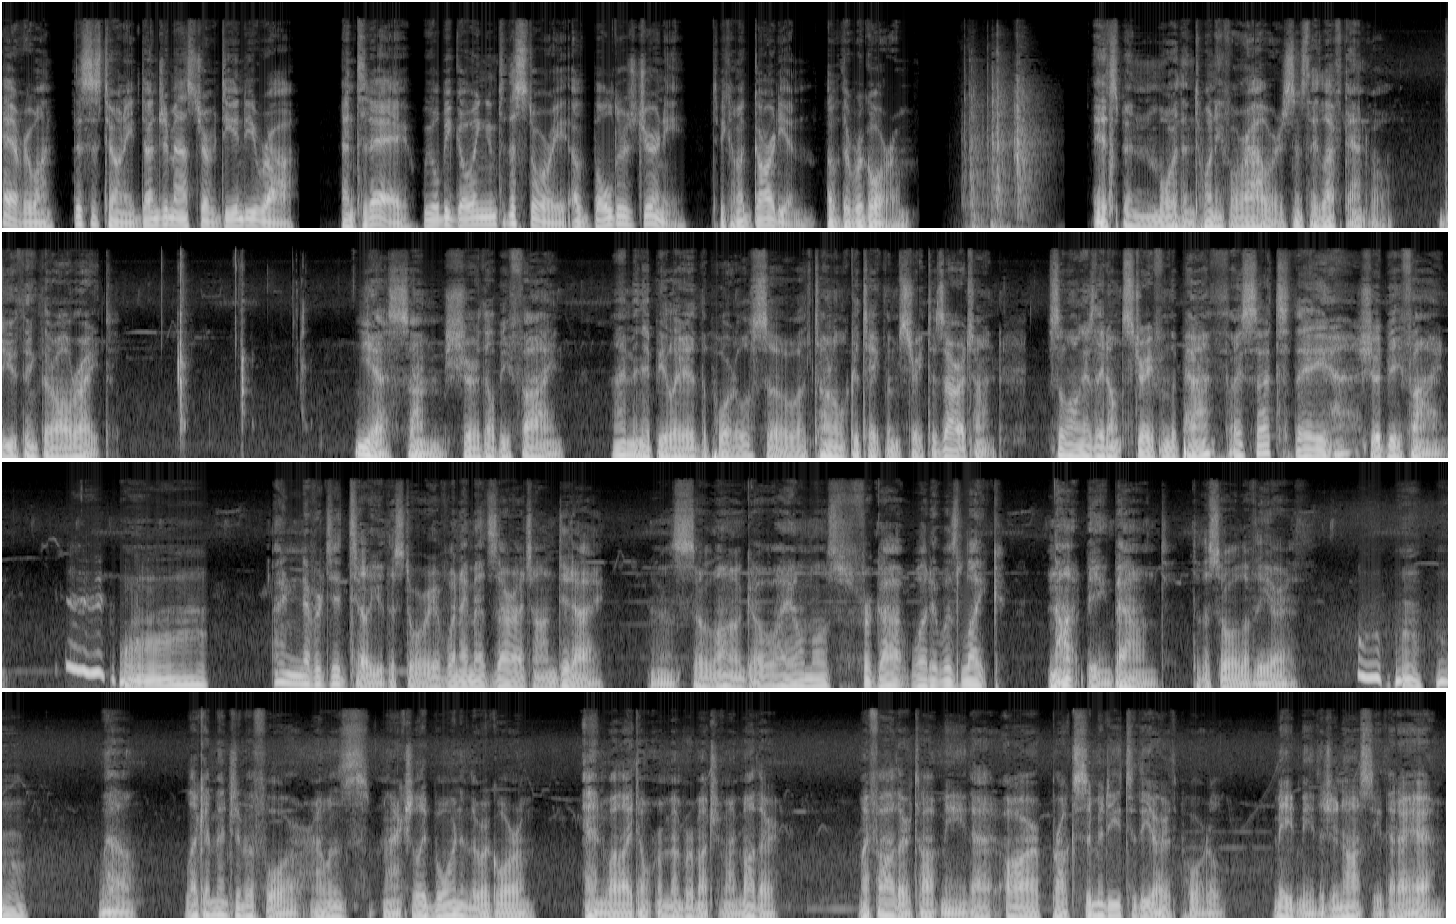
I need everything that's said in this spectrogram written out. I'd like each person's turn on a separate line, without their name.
Hey everyone, this is Tony, Dungeon Master of D&D Raw, and today we will be going into the story of Boulder's journey to become a guardian of the Rugorim. It's been more than 24 hours since they left Anvil. Do you think they're all right? Yes, I'm sure they'll be fine. I manipulated the portal so a tunnel could take them straight to Zaratan. So long as they don't stray from the path I set, they should be fine. I never did tell you the story of when I met Zaratan, did I? Uh, so long ago, I almost forgot what it was like not being bound to the soul of the earth. well, like I mentioned before, I was actually born in the Rugorim, and while I don't remember much of my mother, my father taught me that our proximity to the earth portal made me the genasi that I am.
